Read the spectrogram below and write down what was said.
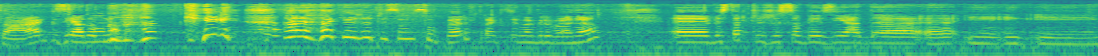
tak, zjadą nam lapki, ale takie rzeczy są super w trakcie nagrywania. E, wystarczy, że sobie zjadę e, i, i, i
